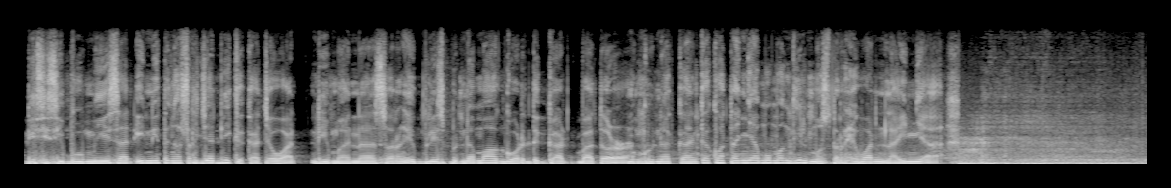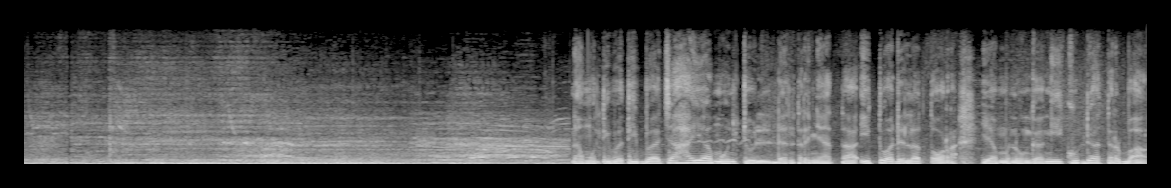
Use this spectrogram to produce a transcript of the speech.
Di sisi bumi saat ini tengah terjadi kekacauan di mana seorang iblis bernama Gore the God Butter menggunakan kekuatannya memanggil monster hewan lainnya. Namun tiba-tiba cahaya muncul dan ternyata itu adalah Thor yang menunggangi kuda terbang.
